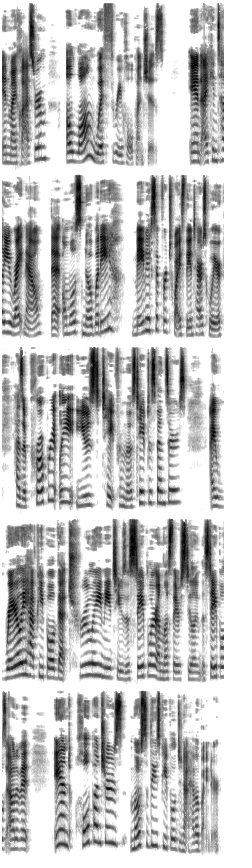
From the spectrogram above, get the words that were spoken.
in my classroom, along with three hole punches. And I can tell you right now that almost nobody maybe except for twice the entire school year, has appropriately used tape from those tape dispensers. I rarely have people that truly need to use a stapler unless they are stealing the staples out of it. And hole punchers, most of these people do not have a binder.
